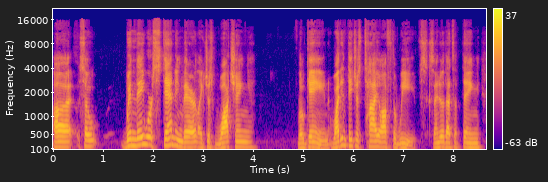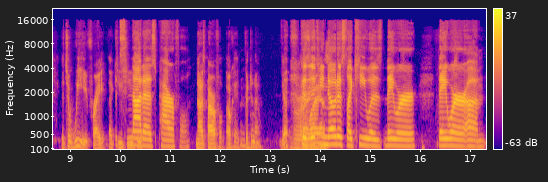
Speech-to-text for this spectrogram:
Uh, so when they were standing there, like just watching Logain, why didn't they just tie off the weaves? Because I know that's a thing. It's a weave, right? Like it's you, you not could- as powerful not as powerful. Okay, good to Mhm. know. Yeah. Because right. if you notice like he was they were they were um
